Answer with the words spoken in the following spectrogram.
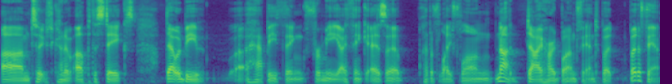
um, to, to kind of up the stakes. That would be a happy thing for me. I think as a kind of lifelong, not diehard Bond fan, but but a fan.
